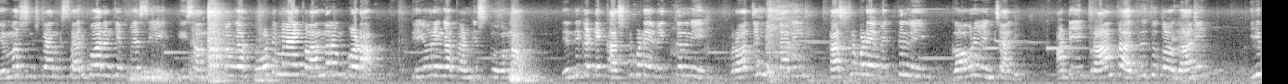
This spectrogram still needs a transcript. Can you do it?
విమర్శించడానికి సరిపోరని చెప్పేసి ఈ సందర్భంగా కూటమి నాయకులందరం కూడా తీవ్రంగా ఖండిస్తూ ఉన్నాం. ఎందుకంటే కష్టపడే వ్యక్తుల్ని ప్రోత్సహించాలి కష్టపడే వ్యక్తుల్ని గౌరవించాలి. అంటే ఈ ప్రాంత అభివృద్ధితో కానీ ఈ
